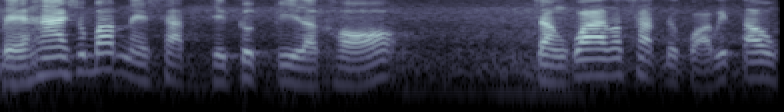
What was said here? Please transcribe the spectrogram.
Để hai xúc bắp này sạch thì cực kỳ là khó. Chẳng qua nó sạch được quả bít tông.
